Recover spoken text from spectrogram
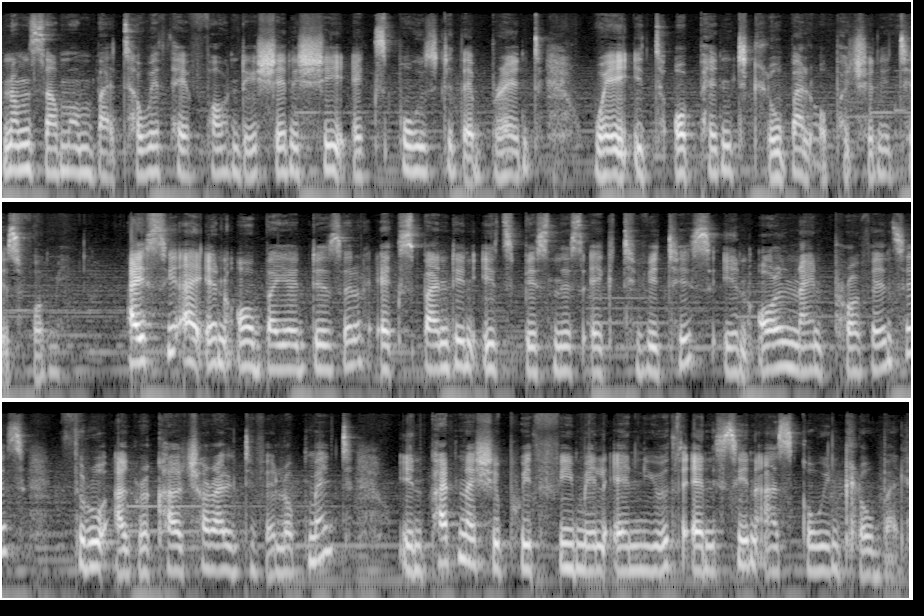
Nomzamo Mbatha, with her foundation. She exposed the brand where it opened global opportunities for me. I see INO Biodiesel expanding its business activities in all nine provinces through agricultural development in partnership with female and youth and seen as going globally.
